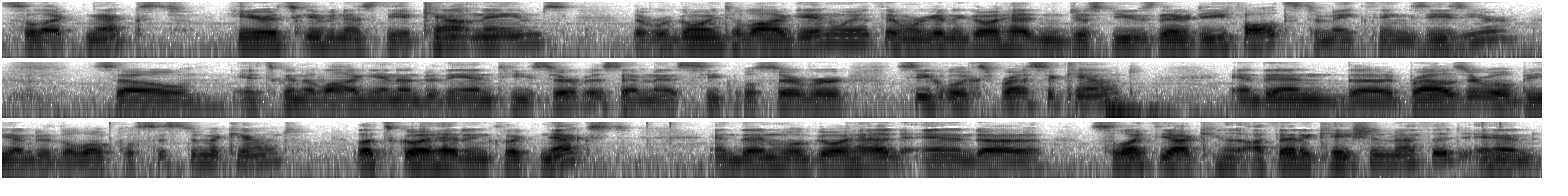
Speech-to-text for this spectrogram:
Select Next. Here it's giving us the account names that we're going to log in with and we're going to go ahead and just use their defaults to make things easier. So it's going to log in under the NT service, MS SQL Server, SQL Express account and then the browser will be under the local system account. Let's go ahead and click next and then we'll go ahead and uh, select the authentication method and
